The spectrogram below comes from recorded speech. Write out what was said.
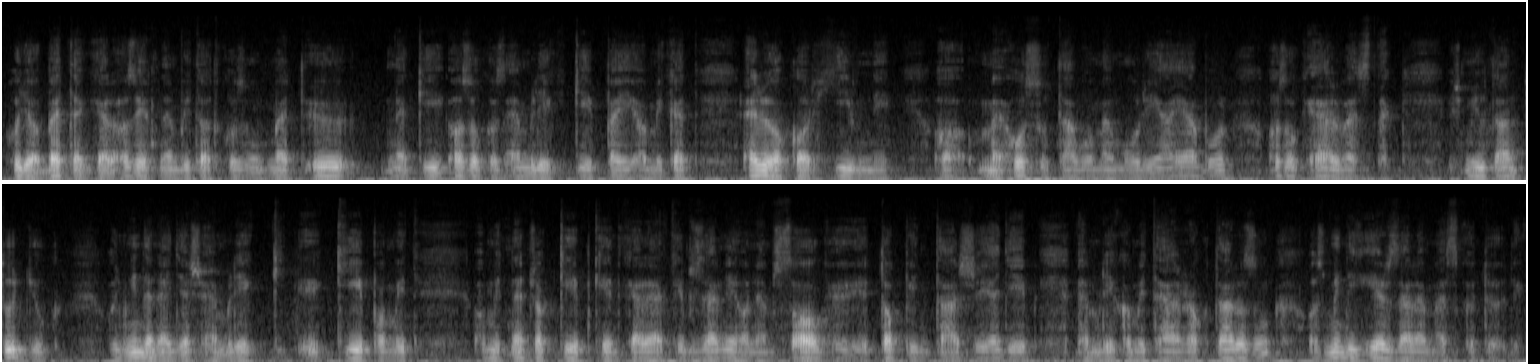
hogy a beteggel azért nem vitatkozunk, mert ő neki azok az emlékképei, amiket elő akar hívni a hosszú távú memóriájából, azok elvesztek. És miután tudjuk, hogy minden egyes emlékkép, amit, amit nem csak képként kell elképzelni, hanem szag, tapintás, egyéb emlék, amit elraktározunk, az mindig érzelemhez kötődik.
